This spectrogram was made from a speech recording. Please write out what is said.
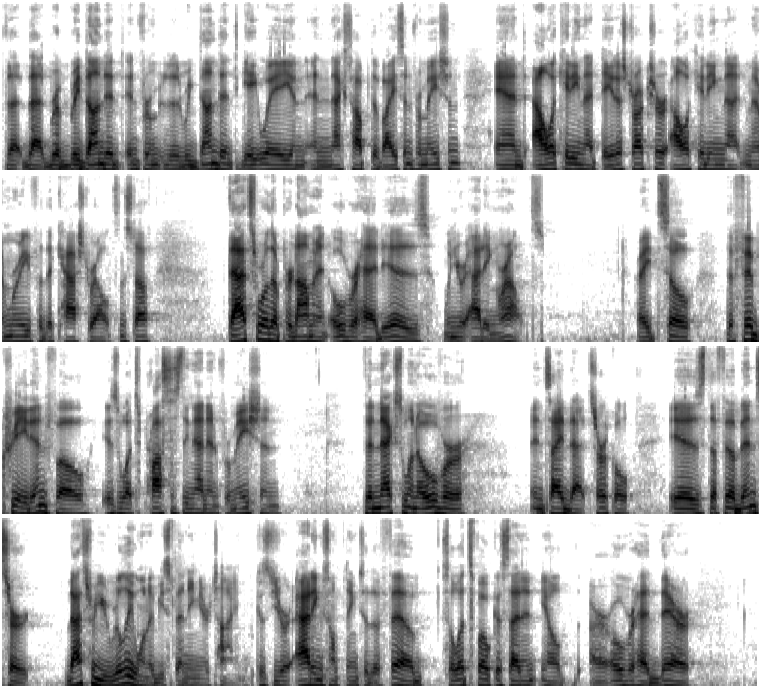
that, that redundant, the redundant gateway and, and next hop device information and allocating that data structure, allocating that memory for the cached routes and stuff. That's where the predominant overhead is when you're adding routes, right? So the fib create info is what's processing that information the next one over inside that circle is the fib insert. That's where you really want to be spending your time because you're adding something to the fib. So let's focus that in, you know, our overhead there.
